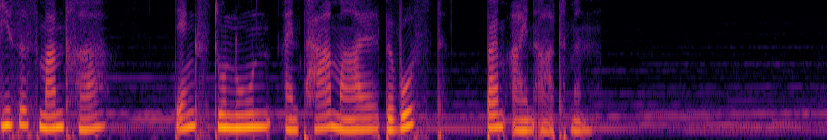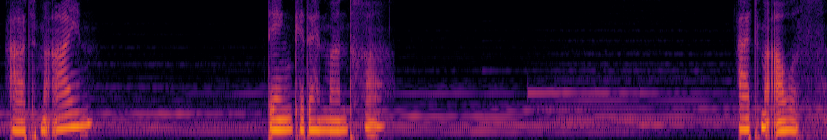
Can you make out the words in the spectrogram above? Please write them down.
Dieses Mantra denkst du nun ein paar Mal bewusst beim Einatmen. Atme ein, denke dein Mantra Atme aus.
